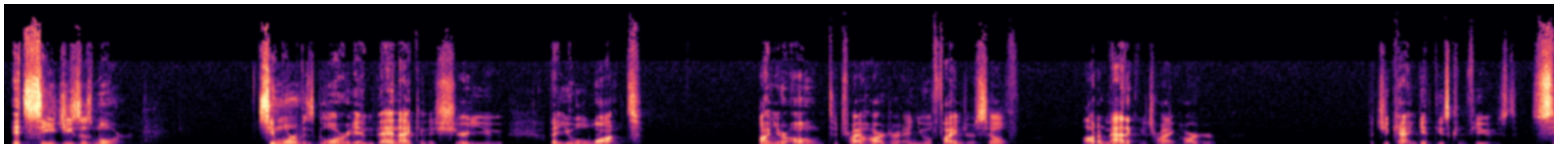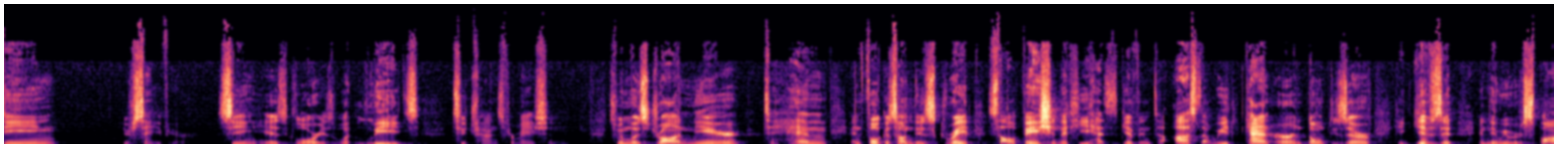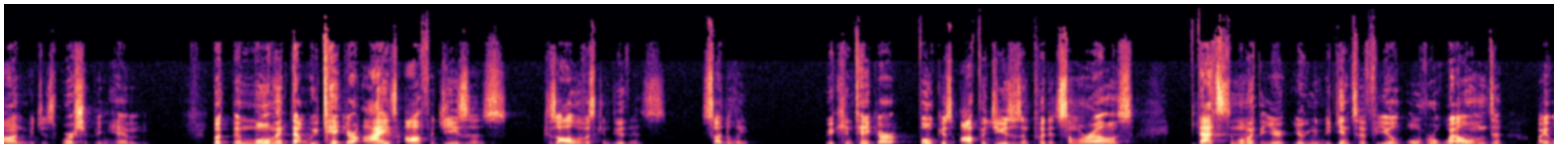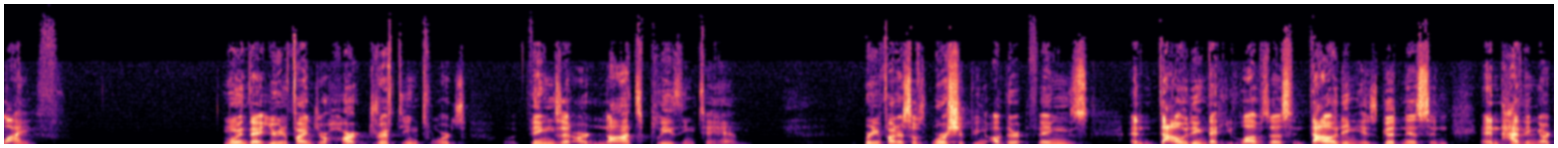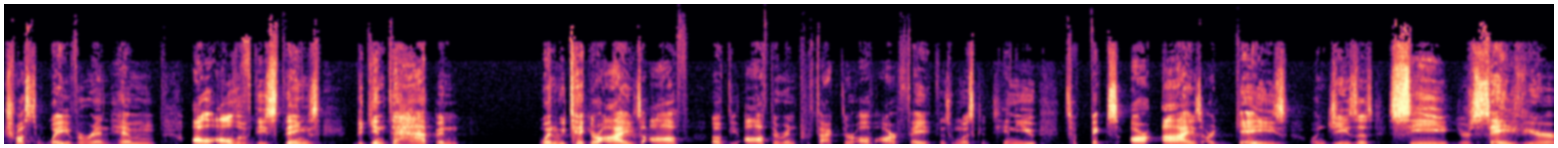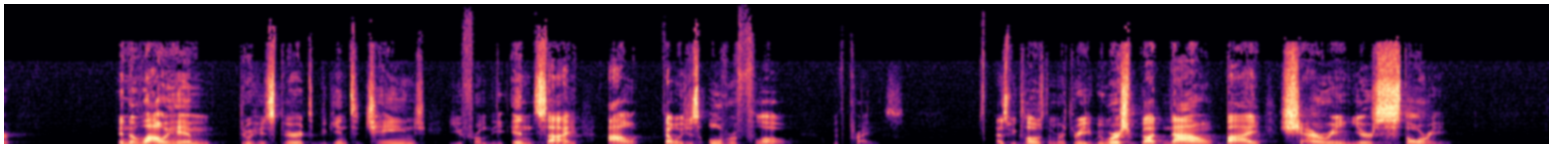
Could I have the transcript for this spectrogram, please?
It's see Jesus more, see more of his glory, and then I can assure you that you will want on your own to try harder, and you will find yourself automatically trying harder. But you can't get these confused. Seeing your Savior, seeing his glory is what leads to transformation. So we must draw near to Him and focus on this great salvation that He has given to us that we can't earn, don't deserve. He gives it, and then we respond with just worshiping Him. But the moment that we take our eyes off of Jesus, because all of us can do this subtly, we can take our focus off of Jesus and put it somewhere else. That's the moment that you're, you're going to begin to feel overwhelmed by life. Moment that you're going to find your heart drifting towards things that are not pleasing to Him. We're going to find ourselves worshiping other things and doubting that He loves us and doubting His goodness and, and having our trust waver in Him. All, all of these things begin to happen when we take our eyes off of the author and perfecter of our faith. And so we must continue to fix our eyes, our gaze on Jesus. See your Savior and allow Him through His Spirit to begin to change you from the inside out that will just overflow with praise. As we close, number three, we worship God now by sharing your story.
